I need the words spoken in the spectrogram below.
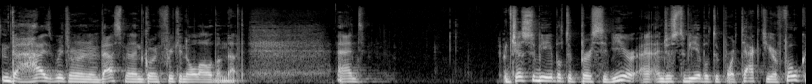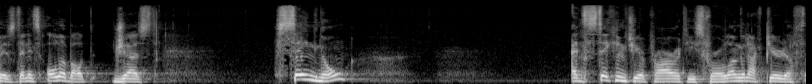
the highest return on investment and going freaking all out on that. And just to be able to persevere and just to be able to protect your focus then it's all about just saying no and sticking to your priorities for a long enough period of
